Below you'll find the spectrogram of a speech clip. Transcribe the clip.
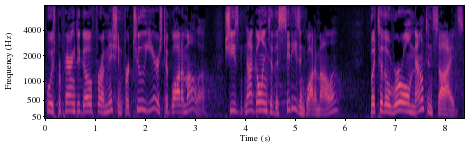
who is preparing to go for a mission for two years to Guatemala. She's not going to the cities in Guatemala, but to the rural mountainsides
